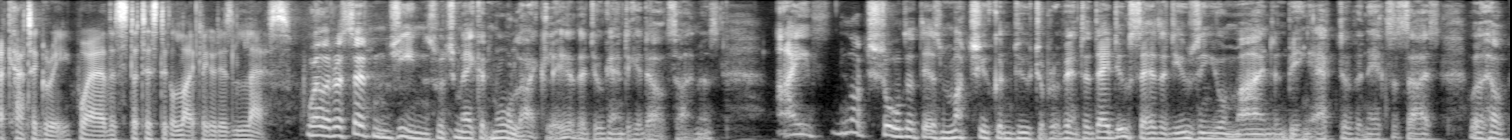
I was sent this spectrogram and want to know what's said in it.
a, category where the statistical likelihood is less? Well, there are certain genes which make it more likely that you're going to get Alzheimer's. I'm not sure that there's much you can do to prevent it. They do say that using your mind and being active and exercise will help.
